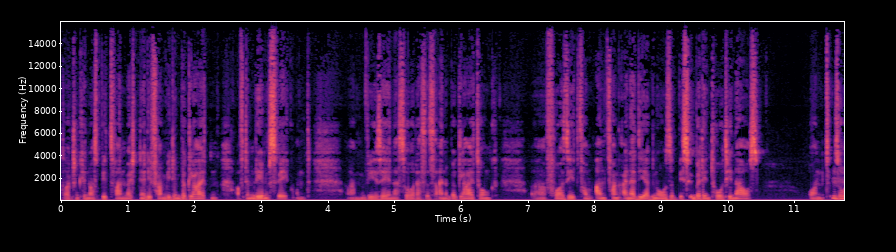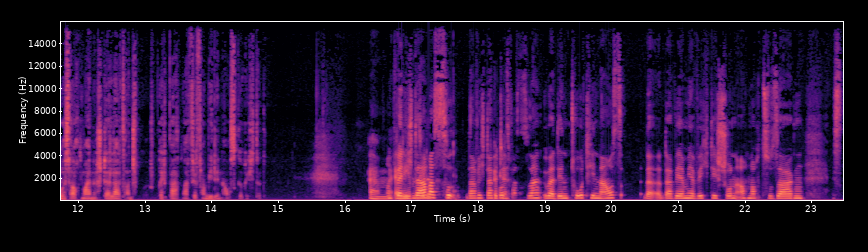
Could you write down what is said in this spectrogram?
Deutschen Kinderhospizverein möchten ja die Familien begleiten auf dem Lebensweg. Und ähm, wir sehen das so, dass es eine Begleitung äh, vorsieht vom Anfang einer Diagnose bis über den Tod hinaus. Und mhm. so ist auch meine Stelle als Ansprechpartner für Familien ausgerichtet. Ähm, und wenn ich da was zu, darf ich da Bitte? kurz was zu sagen? Über den Tod hinaus, da, da wäre mir wichtig, schon auch noch zu sagen, es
